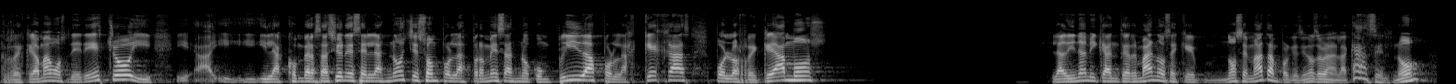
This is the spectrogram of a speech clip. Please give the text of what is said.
reclamamos derecho y, las conversaciones en las noches son por las promesas no cumplidas, por las quejas, por los reclamos. La dinámica entre hermanos es que no se matan porque si no se van a la cárcel, ¿no?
